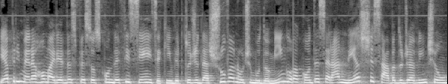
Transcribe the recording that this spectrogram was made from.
e a primeira Romaria das Pessoas com Deficiência, que em virtude da chuva no último domingo, acontecerá neste sábado, dia 21.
